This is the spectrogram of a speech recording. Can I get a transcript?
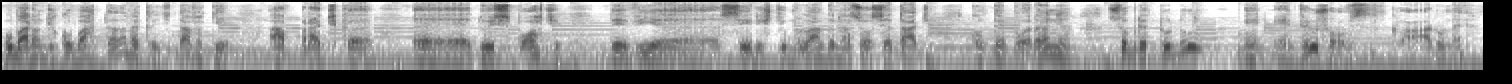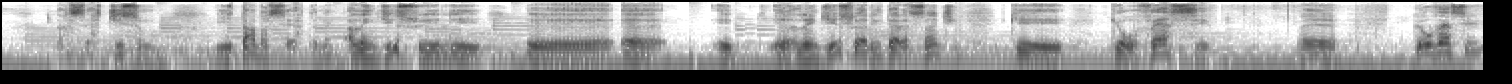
O Barão de Coubertin acreditava que a prática eh, do esporte devia ser estimulada na sociedade contemporânea, sobretudo entre os jovens, claro, né? Tá certíssimo e estava certo, né? Além disso, ele, é, é, é, além disso, era interessante que, que houvesse é, que houvesse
